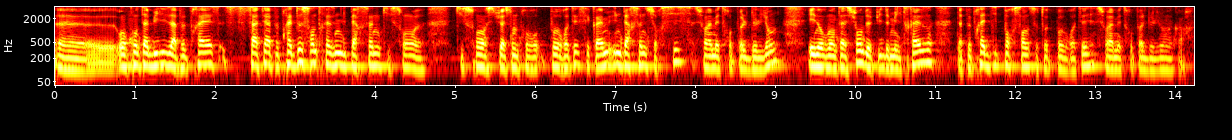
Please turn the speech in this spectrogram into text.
Euh, on comptabilise à peu près, ça fait à peu près 213 000 personnes qui sont, qui sont en situation de pauvreté. C'est quand même une personne sur six sur la métropole de Lyon et une augmentation depuis 2013 d'à peu près 10% de ce taux de pauvreté sur la métropole de Lyon encore.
